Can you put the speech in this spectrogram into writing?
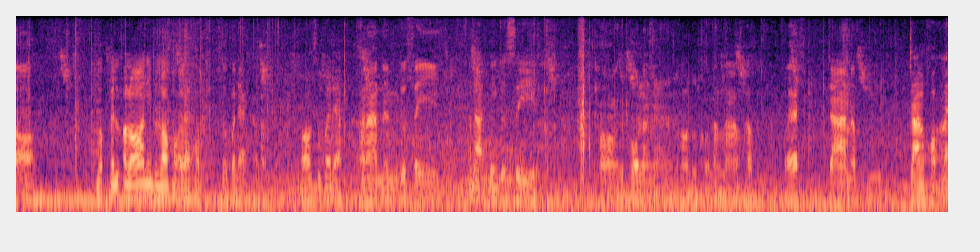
ล้อล้อเป็นล้ออันนี้เป็นล้อของอะไรครับซุปเปอร์แดกครับ ล้อซูเปอร์แดกขนาดหนึ่งจุดสี่ขนาด 1.4ครับทองคือโทนลังน้เอาดูโถลังน้ำครับำแล้วก็จานครับจานของอะไร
